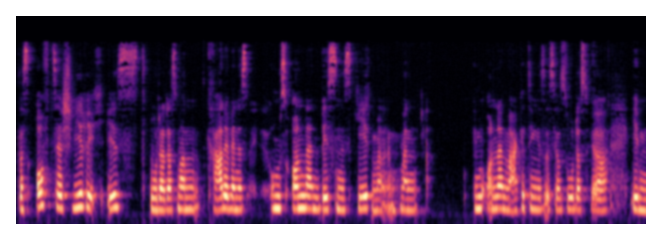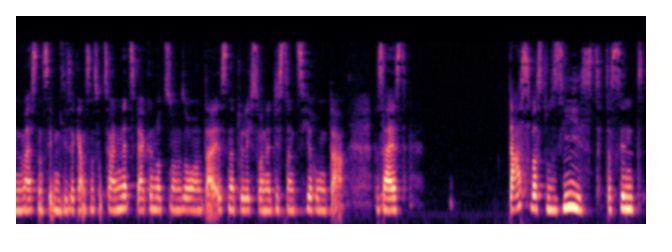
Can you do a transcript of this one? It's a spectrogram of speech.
das oft sehr schwierig ist oder dass man, gerade wenn es ums Online-Business geht, man, man im Online-Marketing ist es ja so, dass wir eben meistens eben diese ganzen sozialen Netzwerke nutzen und so und da ist natürlich so eine Distanzierung da. Das heißt, das, was du siehst, das sind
